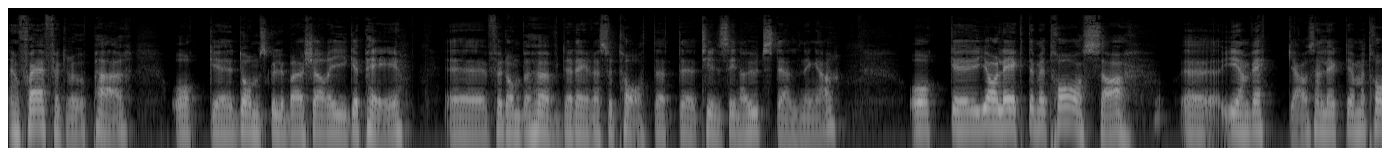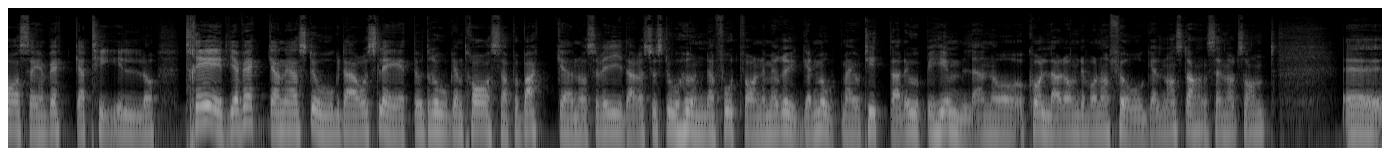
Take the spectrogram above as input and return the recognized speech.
en schäfergrupp här och de skulle börja köra IGP för de behövde det resultatet till sina utställningar. Och jag lekte med trasa i en vecka vecka och sen lekte jag med trasa i en vecka till och tredje veckan när jag stod där och slet och drog en trasa på backen och så vidare så stod hunden fortfarande med ryggen mot mig och tittade upp i himlen och, och kollade om det var någon fågel någonstans eller något sånt. Eh,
